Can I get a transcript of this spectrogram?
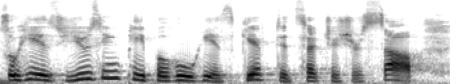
So He is using people who He has gifted, such as yourself,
